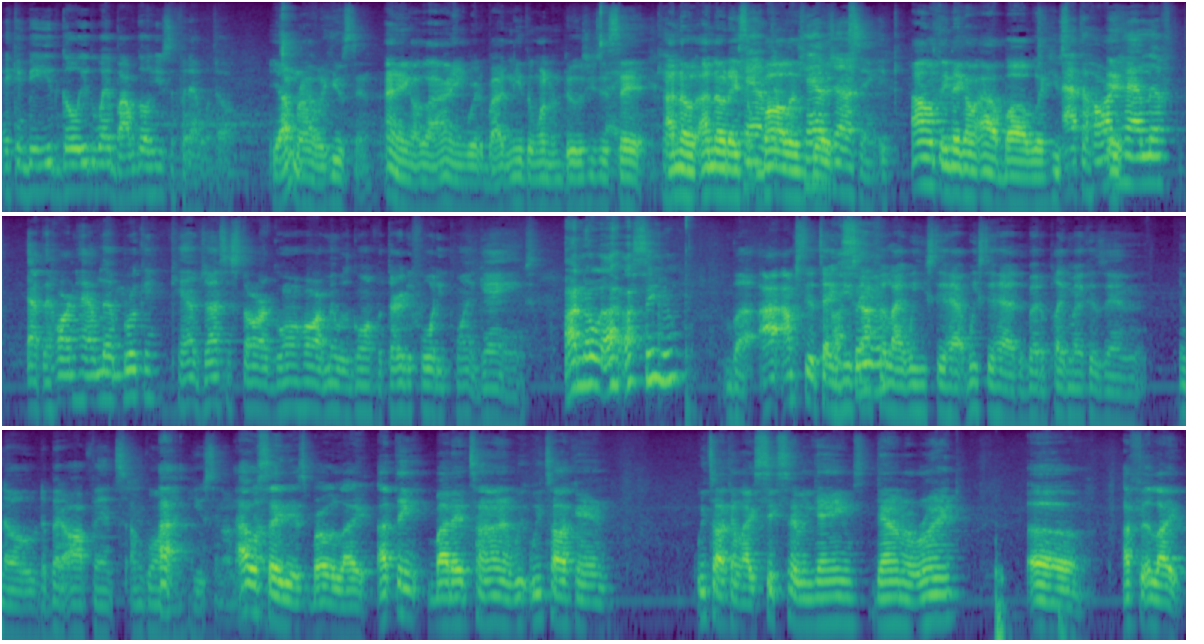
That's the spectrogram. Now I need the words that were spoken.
It can be either go either way, but I'm going to Houston for that one though. Yeah, I'm riding with Houston. I ain't gonna lie, I ain't worried about neither one of them dudes you just Hey, said. Cam- I know, I know they some Cam, ballers, Cam but Johnson. I don't think they gonna outball with Houston. After Harden It- had left, after Harden had left Brooklyn, Cam Johnson started going hard. Man was going for 30, 40 point games. I know, I, I seen them. But I, I'm still taking I Houston. I feel him. like we still have we still have the better playmakers and you know the better offense. I'm going I- Houston on that. I would say this, bro. Like, I think by that time we we talking, we talking like six, seven games down the run. Uh, I feel like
